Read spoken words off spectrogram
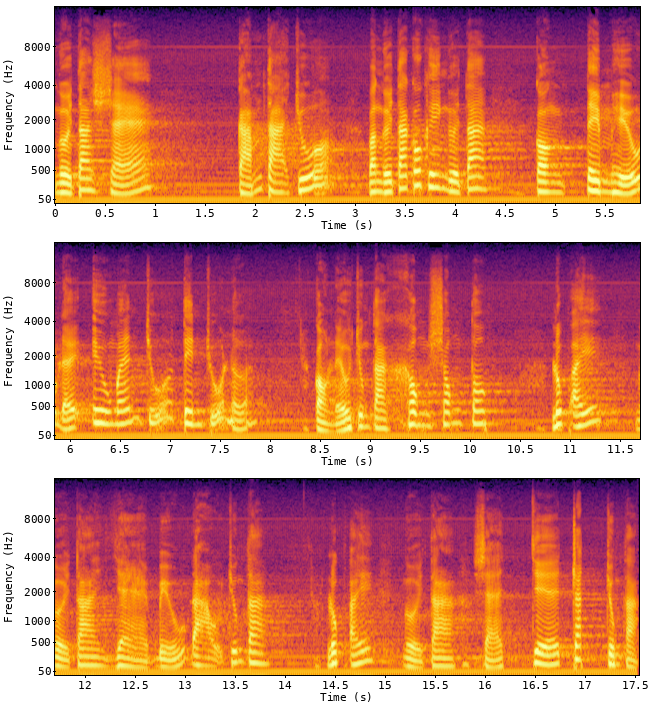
người ta sẽ cảm tạ chúa. Và người ta có khi người ta còn tìm hiểu để yêu mến chúa, tin chúa nữa. Còn nếu chúng ta không sống tốt, lúc ấy người ta dè biểu đạo chúng ta. Lúc ấy người ta sẽ chê trách chúng ta.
